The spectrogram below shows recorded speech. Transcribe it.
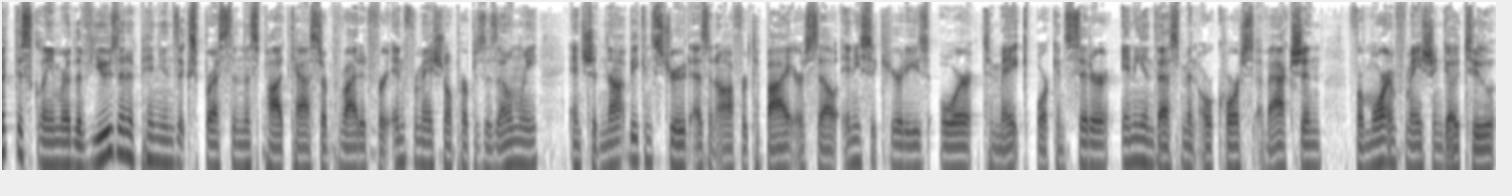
quick disclaimer the views and opinions expressed in this podcast are provided for informational purposes only and should not be construed as an offer to buy or sell any securities or to make or consider any investment or course of action. For more information, go to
